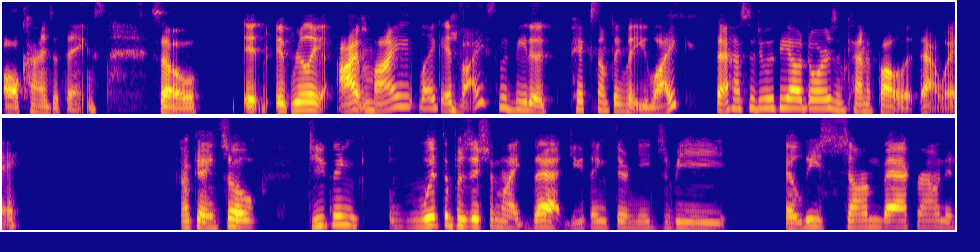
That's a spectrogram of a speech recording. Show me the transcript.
all kinds of things. So it it really I my like advice would be to pick something that you like that has to do with the outdoors and kind of follow it that way. Okay, and so do you think with a position like that, do you think there needs to be at least some background in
